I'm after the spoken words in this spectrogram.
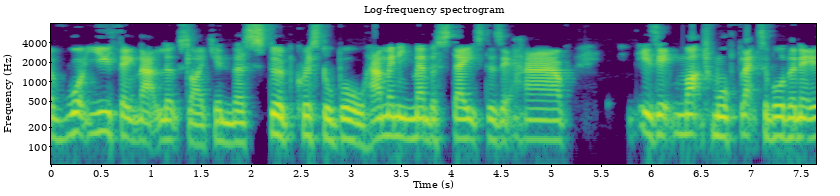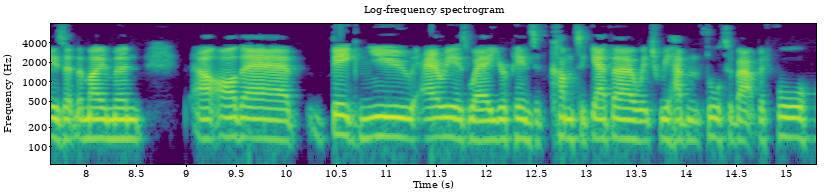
of what you think that looks like in the Stubb crystal ball? How many member states does it have? Is it much more flexible than it is at the moment? Uh, are there big new areas where Europeans have come together, which we hadn't thought about before?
